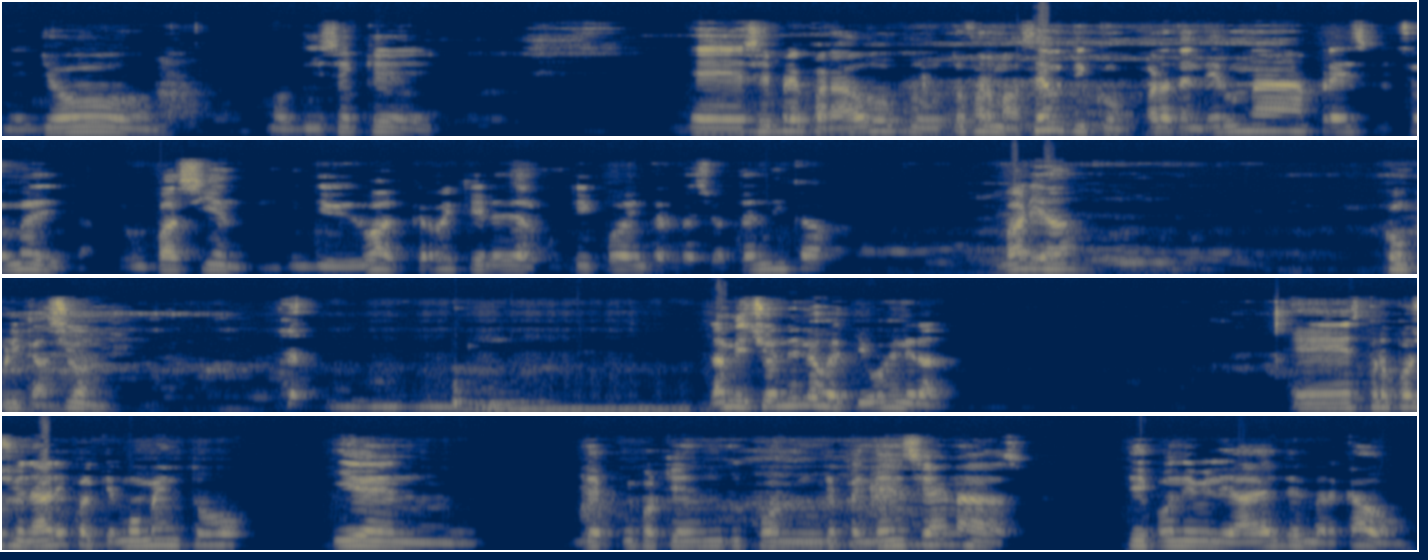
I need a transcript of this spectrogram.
Ello nos dice que es el preparado producto farmacéutico para atender una prescripción médica de un paciente individual que requiere de algún tipo de intervención técnica variada, complicación. La misión y el objetivo general es proporcionar en cualquier momento y en, cualquier, con independencia en las disponibilidades del mercado,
